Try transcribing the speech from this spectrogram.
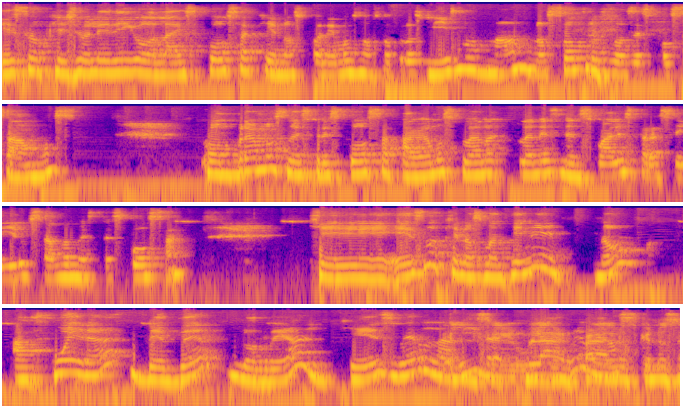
eso que yo le digo, la esposa que nos ponemos nosotros mismos, ¿no? Nosotros los esposamos. Compramos nuestra esposa, pagamos planes mensuales para seguir usando nuestra esposa, que es lo que nos mantiene, ¿no? Afuera de ver lo real, que es ver la el vida. celular para los que nos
